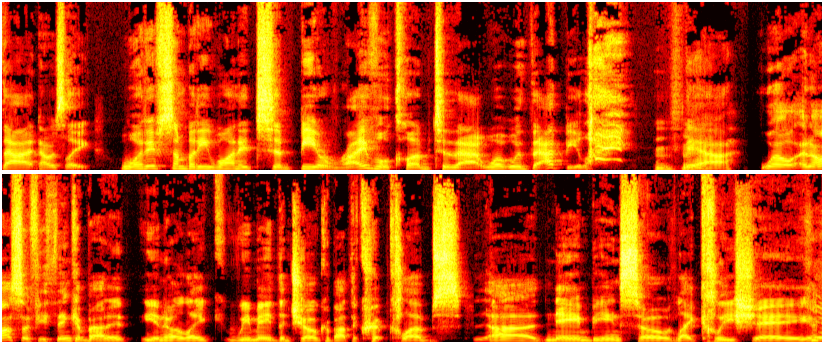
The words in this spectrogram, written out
that, and I was like, "What if somebody wanted to be a rival club to that? What would that be like?" Mm-hmm. Yeah, Well, and also if you think about it, you know, like we made the joke about the Crypt Club's uh, name being so like cliche and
